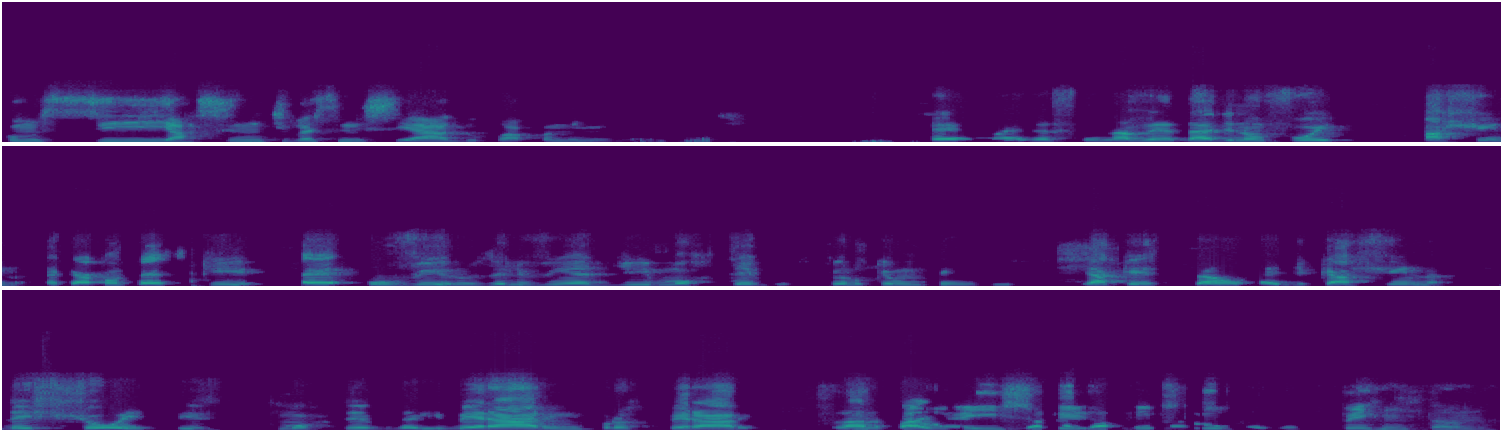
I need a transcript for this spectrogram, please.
como se assim não tivesse iniciado a pandemia. É, mas assim, na verdade não foi a China. É que acontece que é, o vírus, ele vinha de morcegos, pelo que eu entendi. E a questão é de que a China deixou esses morcegos liberarem, prosperarem lá no então, país. É isso que eu estou perguntando.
